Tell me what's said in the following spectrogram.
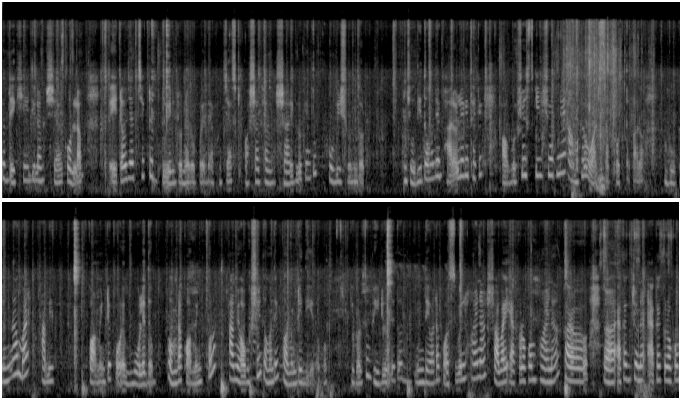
তো দেখিয়ে দিলাম শেয়ার করলাম। তো এটাও যাচ্ছে একটা ডুয়েল টোনের উপরে। দেখো জাস্ট অসাধারণ। শাড়িগুলো কিন্তু খুবই সুন্দর। যদি তোমাদের ভালো লেগে থাকে, অবশ্যই স্ক্রিনশট নিয়ে আমাকে হোয়াটসঅ্যাপ করতে পারো। বুকিং নাম্বার আমি কমেন্টে করে বলে দেবো। তোমরা কমেন্ট করো, আমি অবশ্যই তোমাদের কমেন্টে দিয়ে দেবো। কী বলতো, ভিডিওতে তো দেওয়াটা পসিবল হয় না, সবাই একরকম হয় না কারণ এক একজনের এক এক রকম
